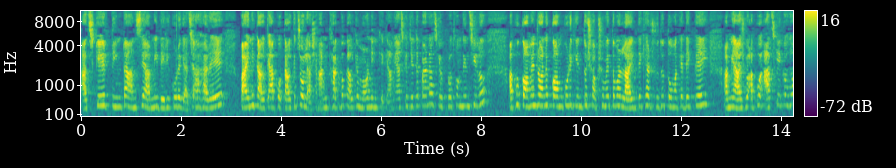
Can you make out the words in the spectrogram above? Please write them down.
আজকের তিনটা আনসে আমি দেরি করে গেছে। আহারে, পাইনি কালকে। আপু, কালকে চলে আসেন। আমি থাকব কালকে মর্নিং থেকে। আমি আজকে যেতে পারি না, আজকে প্রথম দিন ছিল। আপু কমেন্ট অনেক কম করি, কিন্তু সবসময় তোমার লাইভ দেখে আর শুধু তোমাকে দেখতেই আমি আসব। আপু, আজকে এই কথা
